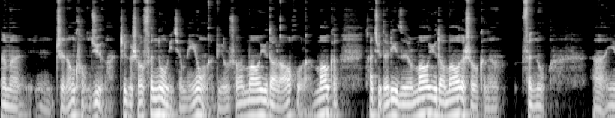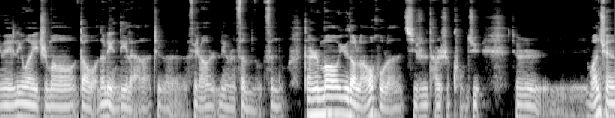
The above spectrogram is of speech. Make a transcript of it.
那么嗯，只能恐惧了。这个时候愤怒已经没用了。比如说猫遇到老虎了，猫可他举的例子就是猫遇到猫的时候可能愤怒啊，因为另外一只猫到我的领地来了，这个非常令人愤怒愤怒。但是猫遇到老虎了，其实它是恐惧，就是完全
